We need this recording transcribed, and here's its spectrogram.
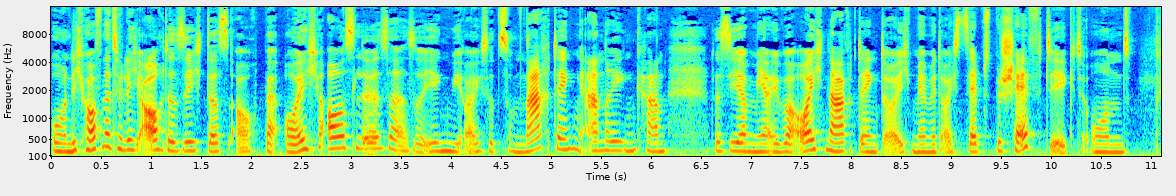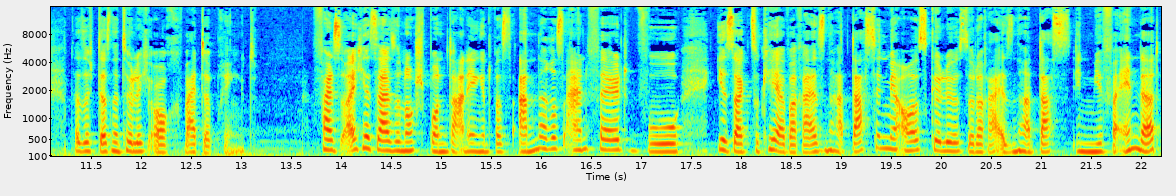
Und ich hoffe natürlich auch, dass ich das auch bei euch auslöse, also irgendwie euch so zum Nachdenken anregen kann, dass ihr mehr über euch nachdenkt, euch mehr mit euch selbst beschäftigt und dass euch das natürlich auch weiterbringt. Falls euch jetzt also noch spontan irgendetwas anderes einfällt, wo ihr sagt, okay, aber Reisen hat das in mir ausgelöst oder Reisen hat das in mir verändert,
